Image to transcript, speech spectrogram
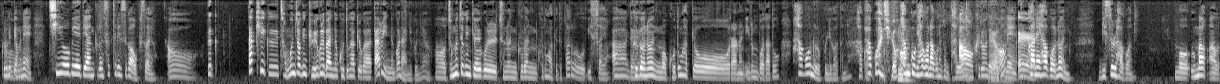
그렇기 어. 때문에 취업에 대한 그런 스트레스가 없어요. 어, 그, 딱히 그 전문적인 교육을 받는 고등학교가 따로 있는 건 아니군요. 어, 전문적인 교육을 주는 그런 고등학교도 따로 있어요. 아, 네. 그거는 뭐 고등학교라는 이름보다도 학원으로 불리거든요. 학원. 학원이요. 한국의 학원하고는 좀 달라요. 아, 그러네요. 네, 예. 북한의 학원은 미술 학원, 뭐 음악, 아,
